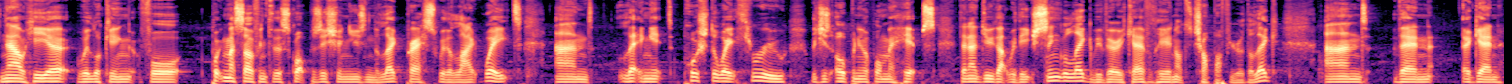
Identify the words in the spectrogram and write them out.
Now here we're looking for putting myself into the squat position using the leg press with a light weight and letting it push the weight through, which is opening up on my hips. Then I do that with each single leg. Be very careful here not to chop off your other leg. And then again,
